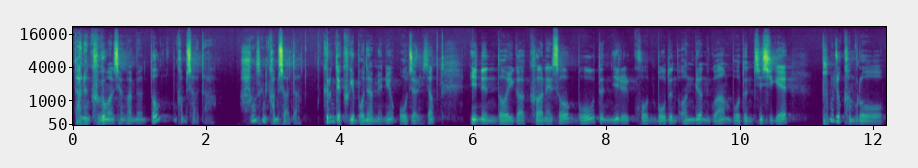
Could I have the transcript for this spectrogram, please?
나는 그것만 생각하면 너무 감사하다. 항상 감사하다. 그런데 그게 뭐냐면요. 5절이죠. 이는 너희가 그 안에서 모든 일, 곧 모든 언변과 모든 지식에 풍족함으로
